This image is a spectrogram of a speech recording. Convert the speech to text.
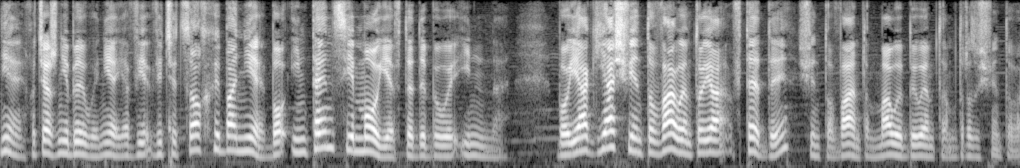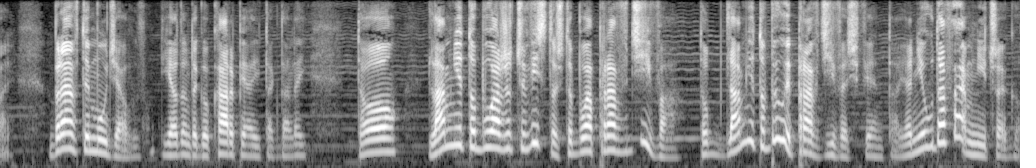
nie, chociaż nie były, nie, ja wie, wiecie co? Chyba nie, bo intencje moje wtedy były inne. Bo jak ja świętowałem, to ja wtedy świętowałem, tam mały byłem, tam od razu świętowałem. Brałem w tym udział, jadłem tego karpia i tak dalej. To dla mnie to była rzeczywistość, to była prawdziwa. To, dla mnie to były prawdziwe święta. Ja nie udawałem niczego.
